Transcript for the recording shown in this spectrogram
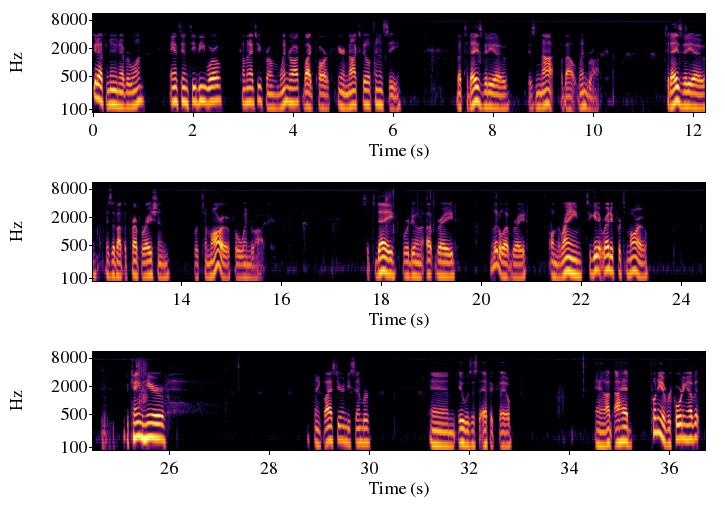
Good afternoon, everyone. Ants World coming at you from Windrock Bike Park here in Knoxville, Tennessee. But today's video is not about Windrock. Today's video is about the preparation for tomorrow for Windrock. So today we're doing an upgrade, a little upgrade, on the Reign to get it ready for tomorrow. We came here, think last year in December, and it was just an epic fail. And I, I had plenty of recording of it,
